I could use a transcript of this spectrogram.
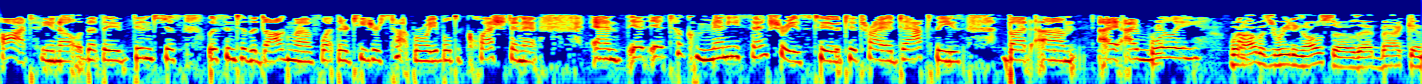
taught you know that they didn't just listen to the dogma of what their teachers taught but were able to question it. And it it took many centuries to to try adapt these. But um i i really well, well, I was reading also that back in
